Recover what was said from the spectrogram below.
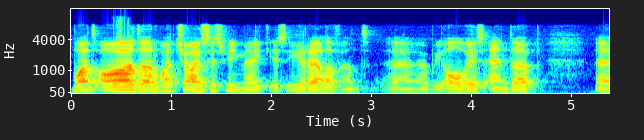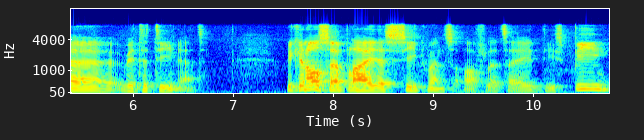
What order, what choices we make is irrelevant. Uh, we always end up uh, with the t-net. We can also apply a sequence of, let's say, these p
